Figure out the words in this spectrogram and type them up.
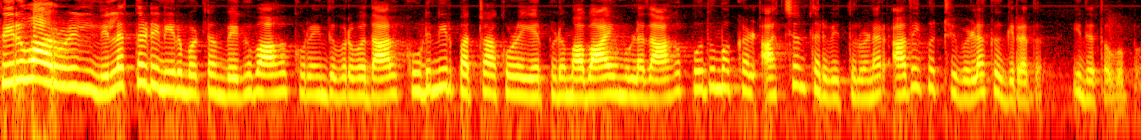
திருவாரூரில் நிலத்தடி நீர்மட்டம் வெகுவாக குறைந்து வருவதால் குடிநீர் பற்றாக்குறை ஏற்படும் அபாயம் உள்ளதாக பொதுமக்கள் அச்சம் தெரிவித்துள்ளனர். அதை பற்றி விளக்குகிறது இந்த தொகுப்பு.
